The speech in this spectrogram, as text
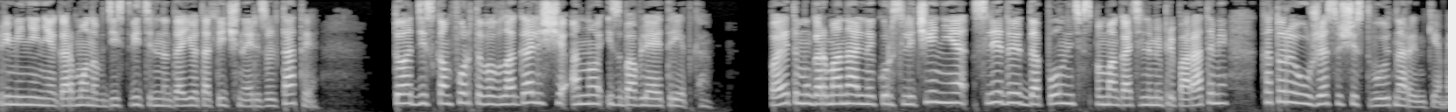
применение гормонов действительно дает отличные результаты, то от дискомфорта во влагалище оно избавляет редко. Поэтому гормональный курс лечения следует дополнить вспомогательными препаратами, которые уже существуют на рынке.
